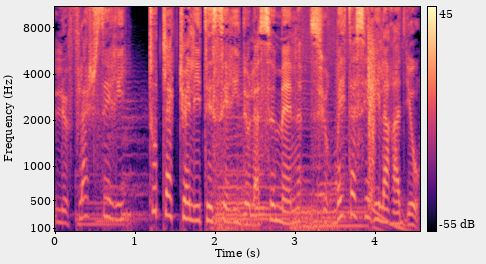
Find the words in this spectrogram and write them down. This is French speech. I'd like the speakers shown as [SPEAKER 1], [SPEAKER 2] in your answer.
[SPEAKER 1] Le Flash Série, toute l'actualité série de la semaine sur Beta Série La Radio.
